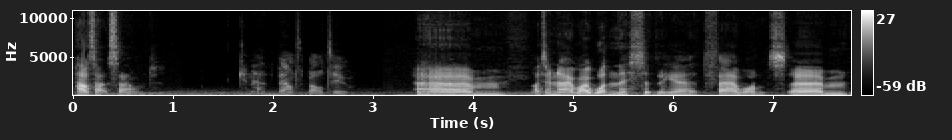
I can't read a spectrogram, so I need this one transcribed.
How's that sound?" Can I have the bounce ball too? Um, I don't know. I won this at the, uh, the fair once. Um,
